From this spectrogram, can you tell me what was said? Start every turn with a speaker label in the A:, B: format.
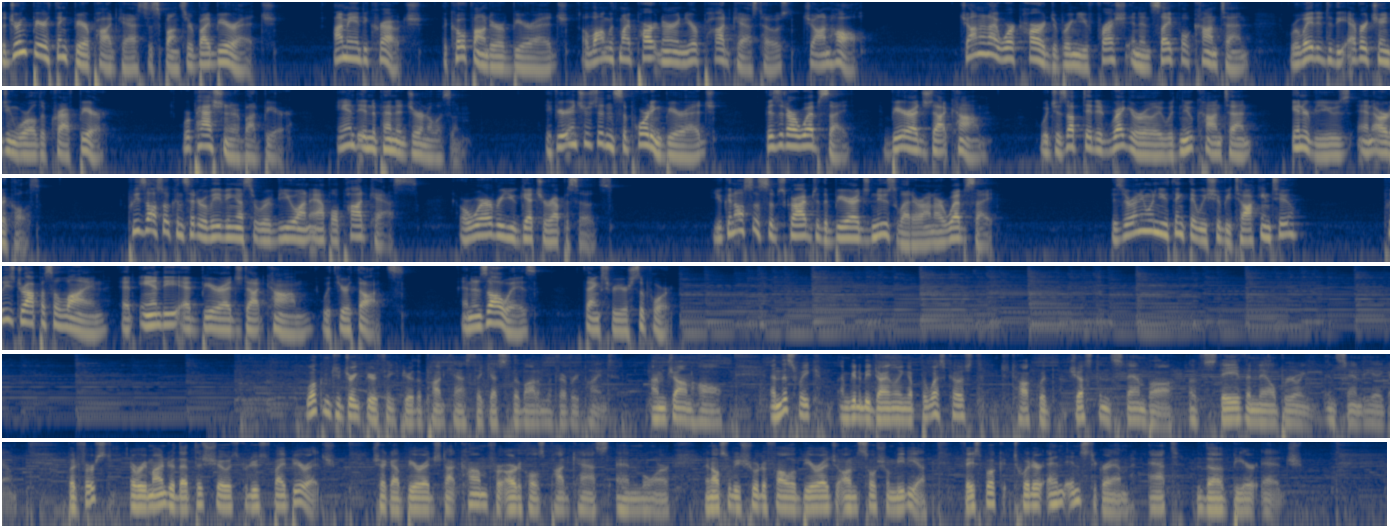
A: The Drink Beer Think Beer podcast is sponsored by Beer Edge. I'm Andy Crouch, the co founder of Beer Edge, along with my partner and your podcast host, John Hall. John and I work hard to bring you fresh and insightful content related to the ever changing world of craft beer. We're passionate about beer and independent journalism. If you're interested in supporting Beer Edge, visit our website, beeredge.com, which is updated regularly with new content, interviews, and articles. Please also consider leaving us a review on Apple Podcasts or wherever you get your episodes. You can also subscribe to the Beer Edge newsletter on our website. Is there anyone you think that we should be talking to? Please drop us a line at andy at beeredge.com with your thoughts. And as always, thanks for your support.
B: Welcome to Drink Beer Think Beer, the podcast that gets to the bottom of every pint. I'm John Hall, and this week I'm going to be dialing up the West Coast to talk with Justin Stambaugh of Stave and Nail Brewing in San Diego. But first, a reminder that this show is produced by Beer Edge. Check out beeredge.com for articles, podcasts, and more. And also be sure to follow Beer Edge on social media Facebook, Twitter, and Instagram at The Beer Edge.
